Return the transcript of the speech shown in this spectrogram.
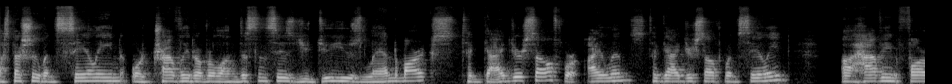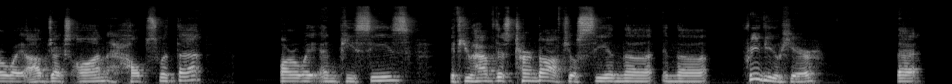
especially when sailing or traveling over long distances, you do use landmarks to guide yourself or islands to guide yourself when sailing. Uh, having faraway objects on helps with that. Faraway NPCs. If you have this turned off, you'll see in the in the preview here that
